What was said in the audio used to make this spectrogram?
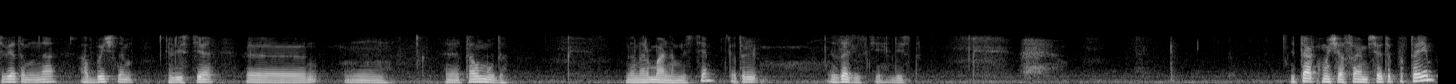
цветом на обычном листе э, э, Талмуда. На нормальном листе, который издательский лист. Итак, мы сейчас с вами все это повторим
